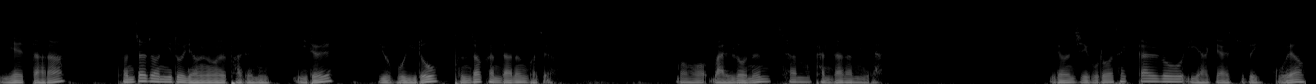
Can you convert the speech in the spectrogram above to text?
이에 따라 전자전이도 영향을 받으니 이를 UV로 분석한다는 거죠. 뭐 말로는 참 간단합니다. 이런 식으로 색깔로 이야기할 수도 있고요.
